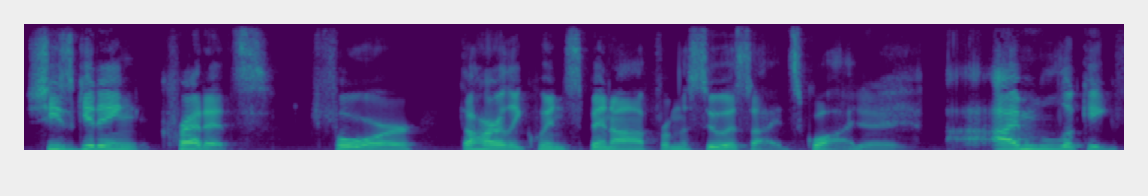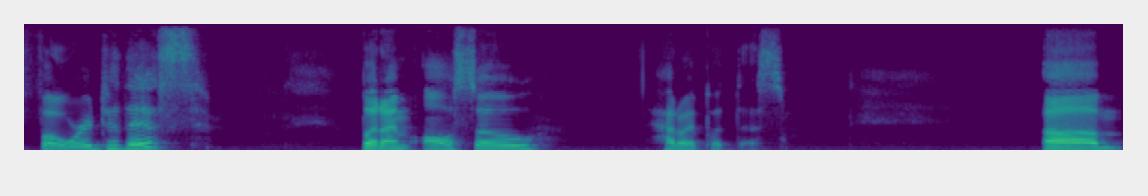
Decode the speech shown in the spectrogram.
she's getting credits for the Harley Quinn spinoff from the Suicide Squad. Yay. I'm looking forward to this, but I'm also how do I put this? Um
